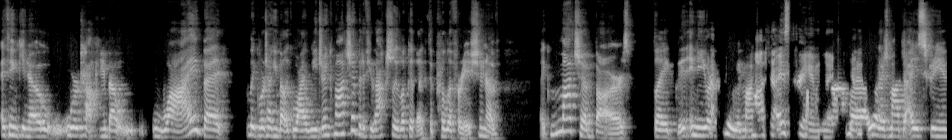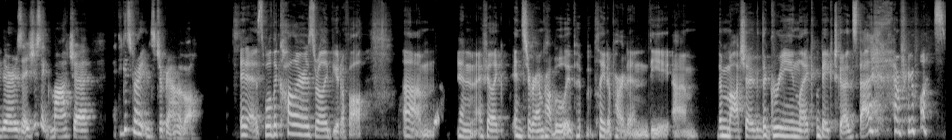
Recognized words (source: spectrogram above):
I think you know we're talking about why, but like we're talking about like why we drink matcha. But if you actually look at like the proliferation of like matcha bars, like in New York matcha, matcha ice cream. Like, yeah. yeah, there's matcha ice cream. There's it's just like matcha. I think it's very Instagrammable. It is. Well, the color is really beautiful. Um, and I feel like Instagram probably p- played a part in the um, the matcha, the green like baked goods that everyone's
